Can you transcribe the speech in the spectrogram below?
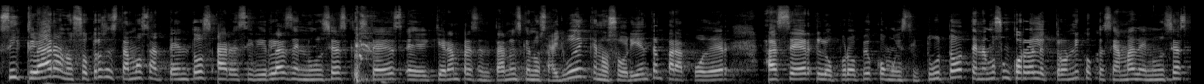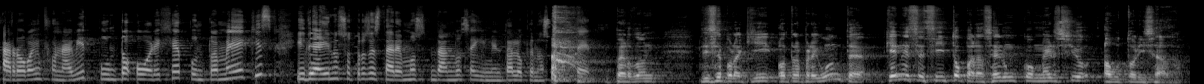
Sí, claro, nosotros estamos atentos a recibir las denuncias que ustedes eh, quieran presentarnos, que nos ayuden, que nos orienten para poder hacer lo propio como instituto. Tenemos un correo electrónico que se llama denuncias.infonavit.org.mx y de ahí nosotros estaremos dando seguimiento a lo que nos planteen. Perdón, dice por aquí otra pregunta. ¿Qué necesito para hacer un comercio autorizado?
